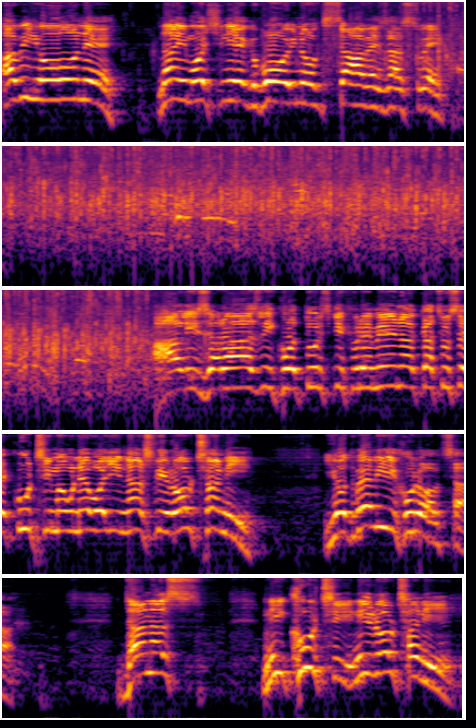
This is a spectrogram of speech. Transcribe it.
avione najmoćnijeg vojnog saveza sveta. Ali za razliku od turskih vremena kad su se kućima u nevolji našli rovčani i odveli ih u rovca, danas ni kući, ni rovčani,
